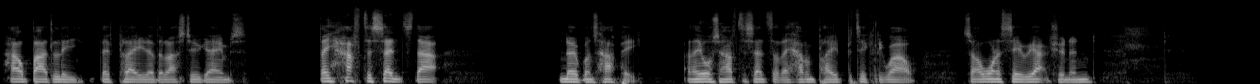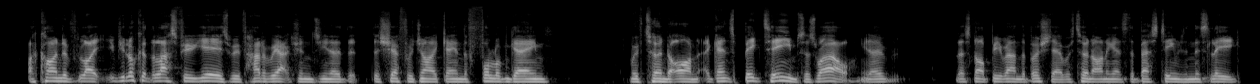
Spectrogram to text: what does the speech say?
how badly they've played over the last two games. They have to sense that no one's happy, and they also have to sense that they haven't played particularly well. So I want to see a reaction. And I kind of like, if you look at the last few years, we've had reactions, you know, the, the Sheffield United game, the Fulham game, we've turned it on against big teams as well. You know, let's not be around the bush there. We've turned it on against the best teams in this league.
